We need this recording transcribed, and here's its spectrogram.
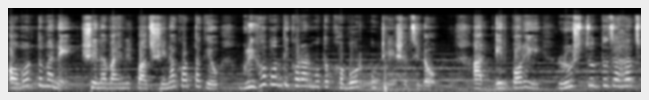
অবর্তমানে সেনাবাহিনীর পাঁচ সেনাকর্তাকেও গৃহবন্দী করার মতো খবর উঠে এসেছিল। আর এরপরেই রুশ যুদ্ধজাহাজ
